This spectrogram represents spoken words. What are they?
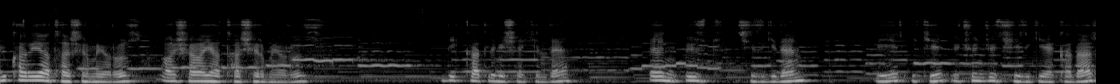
Yukarıya taşırmıyoruz, aşağıya taşırmıyoruz. Dikkatli bir şekilde en üst çizgiden 1, 2, 3. çizgiye kadar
